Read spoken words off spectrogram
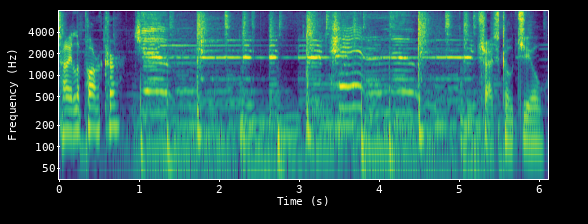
Hyla Parker. Joe. Hello. Track's called Jill.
